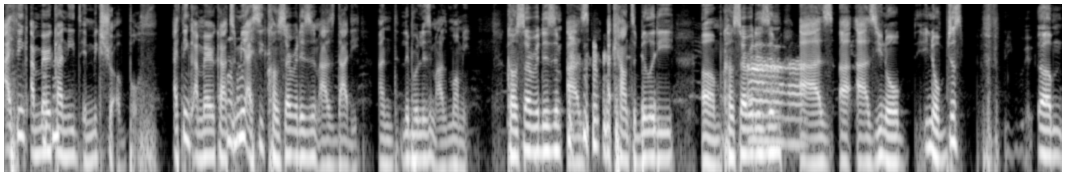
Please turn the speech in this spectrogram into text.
I think America uh-huh. needs a mixture of both. I think America, to me, uh-huh. I see conservatism as daddy and liberalism as mommy. Conservatism as accountability, um, conservatism uh. as uh, as you know you know, just um,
